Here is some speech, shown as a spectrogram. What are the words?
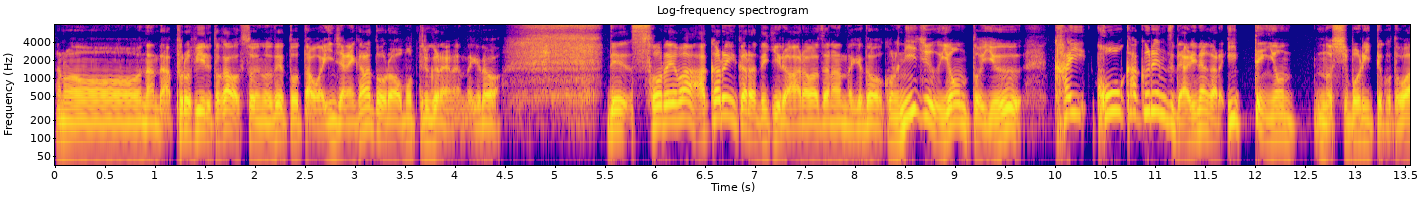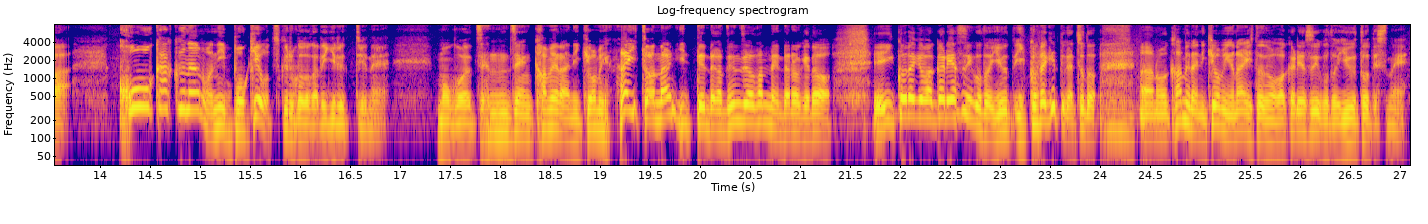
あのーなんだプロフィールとかはそういうので撮った方がいいんじゃないかなと俺は思ってるぐらいなんだけど。でそれは明るいからできる荒技なんだけどこの24という広角レンズでありながら1.4の絞りってことは広角なのにボケを作ることができるっていうね。もうこれ全然カメラに興味がないとは何言ってんだか全然わかんないんだろうけどえ一個だけ分かりやすいことを言うと一個だけっていうかちょっとあのカメラに興味がない人でも分かりやすいことを言うとですね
